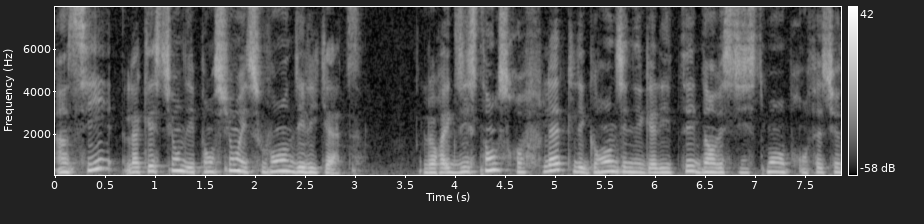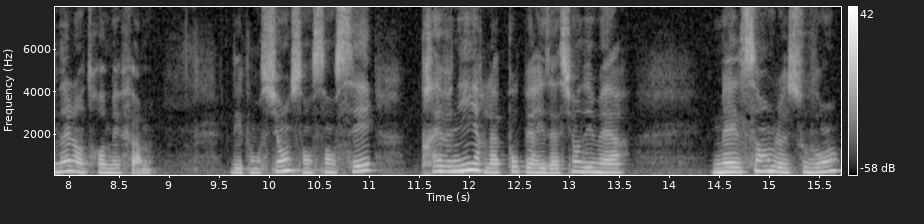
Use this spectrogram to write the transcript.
Ainsi, la question des pensions est souvent délicate. Leur existence reflète les grandes inégalités d'investissement professionnel entre hommes et femmes. Les pensions sont censées prévenir la paupérisation des mères, mais elles semblent souvent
